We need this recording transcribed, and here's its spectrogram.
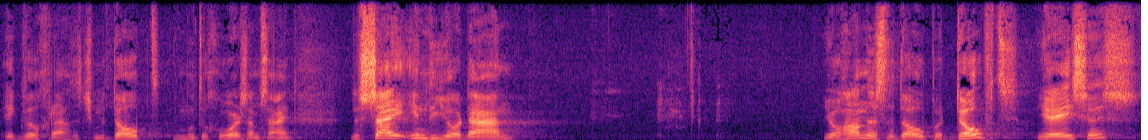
ik wil graag dat je me doopt, we moeten gehoorzaam zijn. Dus zij in de Jordaan, Johannes de doper doopt Jezus.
